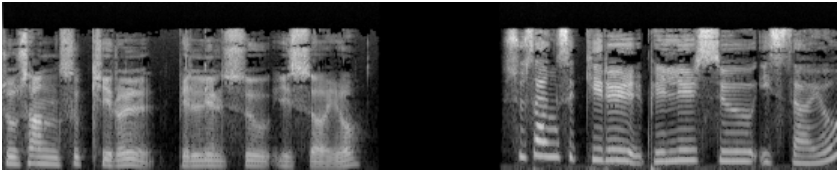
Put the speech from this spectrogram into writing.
수상 스키를 빌릴 수 있어요? 수상 스키를 빌릴 수 있어요?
